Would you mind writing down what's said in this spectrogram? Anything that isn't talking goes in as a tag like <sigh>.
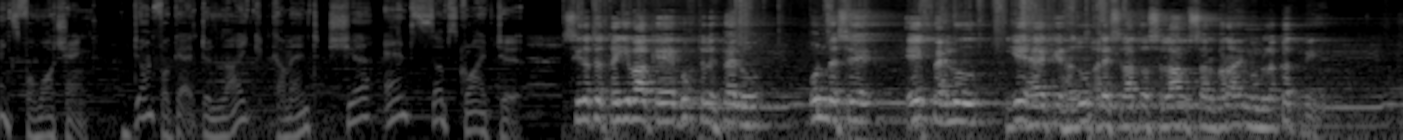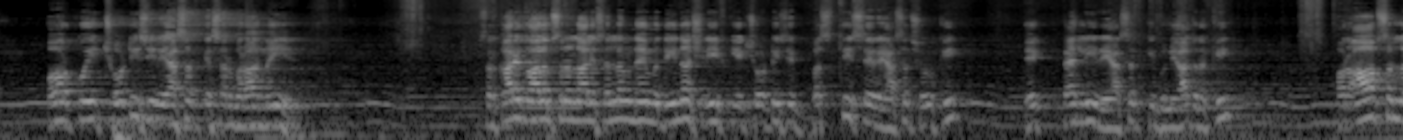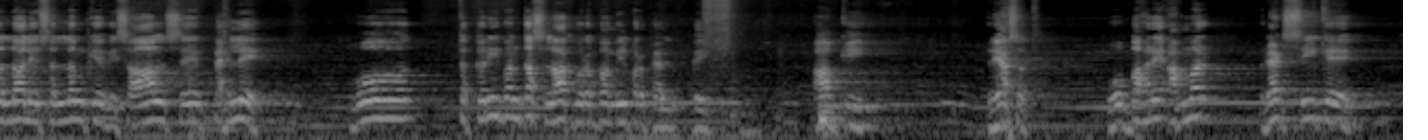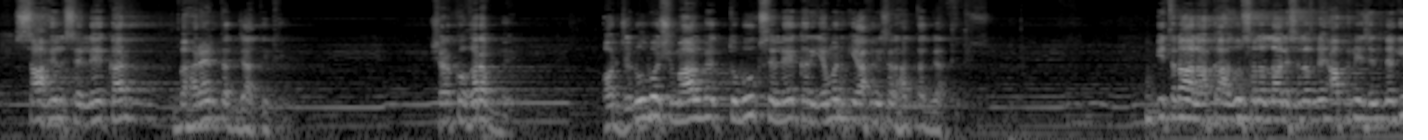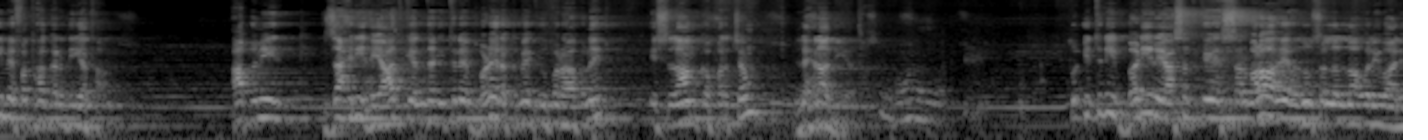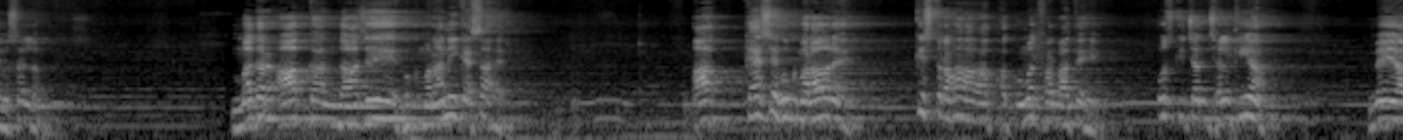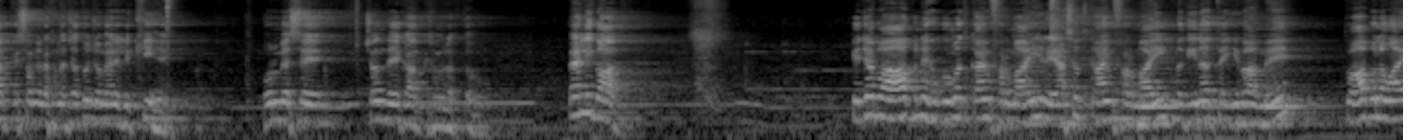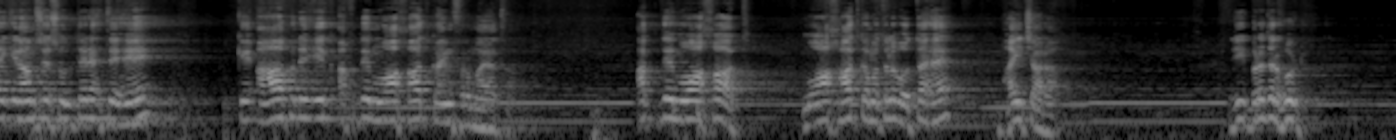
Thanks for watching. Don't forget to like, comment, share and subscribe to सीरत तय्यबा के मुख्तलिफ़ पहलू उनमें से एक पहलू ये है कि हजूर अलैहिस्सलाम सरबराह ममलकत भी है और कोई छोटी सी रियासत के सरबराह नहीं है। सरकार तो आलम सल्लल्लाहु अलैहि वसल्लम ने मदीना शरीफ की एक छोटी सी बस्ती से रियासत शुरू की एक पहली रियासत की बुनियाद रखी। और आप सल्लल्लाहु अलैहि वसल्लम के विसाल से पहले वो तकरीबन दस लाख मुरबा मील पर फैल गई आपकी रियासत, वो बहर अहमर रेड सी के साहिल से लेकर बहरीन तक जाती थी। शर्क गरब में और जनूब शुमाल में तबूक से लेकर यमन की आखिरी सरहद तक जाती इतना इलाका अलैहि वसल्लम ने अपनी ज़िंदगी में फतह कर दिया था। अपनी जाहरी हयात के अंदर इतने बड़े रकबे के ऊपर आपने इस्लाम का परचम लहरा दिया था। तो इतनी बड़ी रियासत के सरबराह है अलैहि वसल्लम। मगर आपका अंदाजे हुक्मरानी कैसा है? आप कैसे हुक्मरान हैं? किस तरह आप हकूमत फरमाते हैं? उसकी चंद झलकियाँ मैं आपके सामने रखना चाहता हूँ जो मैंने लिखी हैं। उनमें से चंद एक आपके सामने रखता हूँ। पहली बात, कि जब आपने हुकूमत कायम फरमाई, रियासत कायम फरमाई मदीना तय्यबा में तो आप के नाम से सुनते रहते हैं कि आपने एक अकद मुआखात कायम फरमाया था। अकद मुआखात मुआखात का मतलब होता है भाईचारा। जी, ब्रदरहुड।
